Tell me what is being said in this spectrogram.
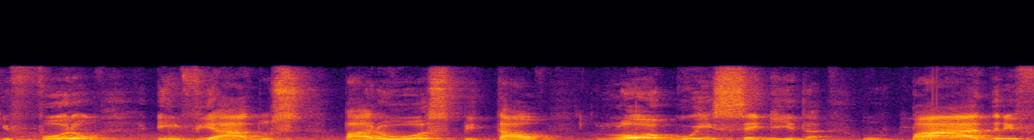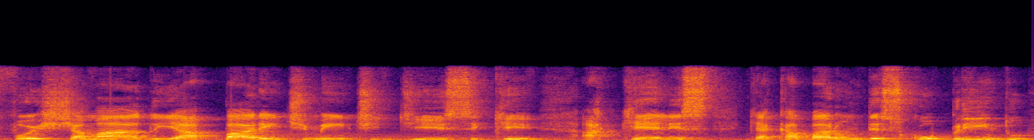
e foram enviados para o hospital logo em seguida. Um padre foi chamado e aparentemente disse que aqueles que acabaram descobrindo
